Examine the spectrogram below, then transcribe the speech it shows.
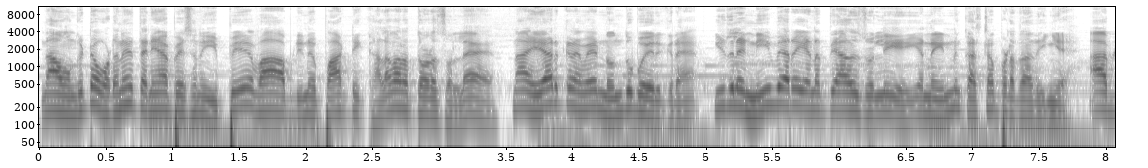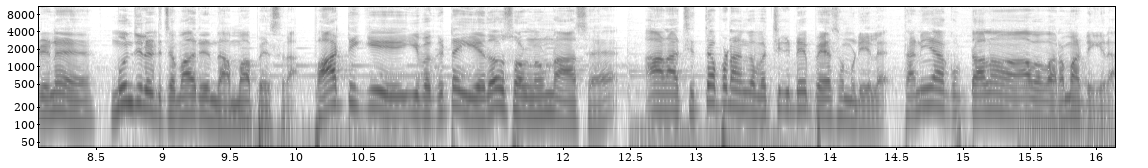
நான் உங்ககிட்ட உடனே தனியா பேசணும். இப்பே வா அப்படின்னு பாட்டி கலவரத்தோட சொல்ல நான் ஏற்கனவே நொந்து போயிருக்கிறேன். இதுல நீ வேற என்னத்தையாவது சொல்லி என்னை இன்னும் கஷ்டப்படுத்தாதீங்க அப்படின்னு மூஞ்சில் அடிச்ச மாதிரி இந்த அம்மா பேசுறா. பாட்டிக்கு இவகிட்ட ஏதோ சொல்லணும்னு ஆசை. ஆனா சித்தப்பட அங்க வச்சுக்கிட்டே பேச முடியல. தனியா கூப்பிட்டாலும் அவ வரமாட்டேங்கிறா.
